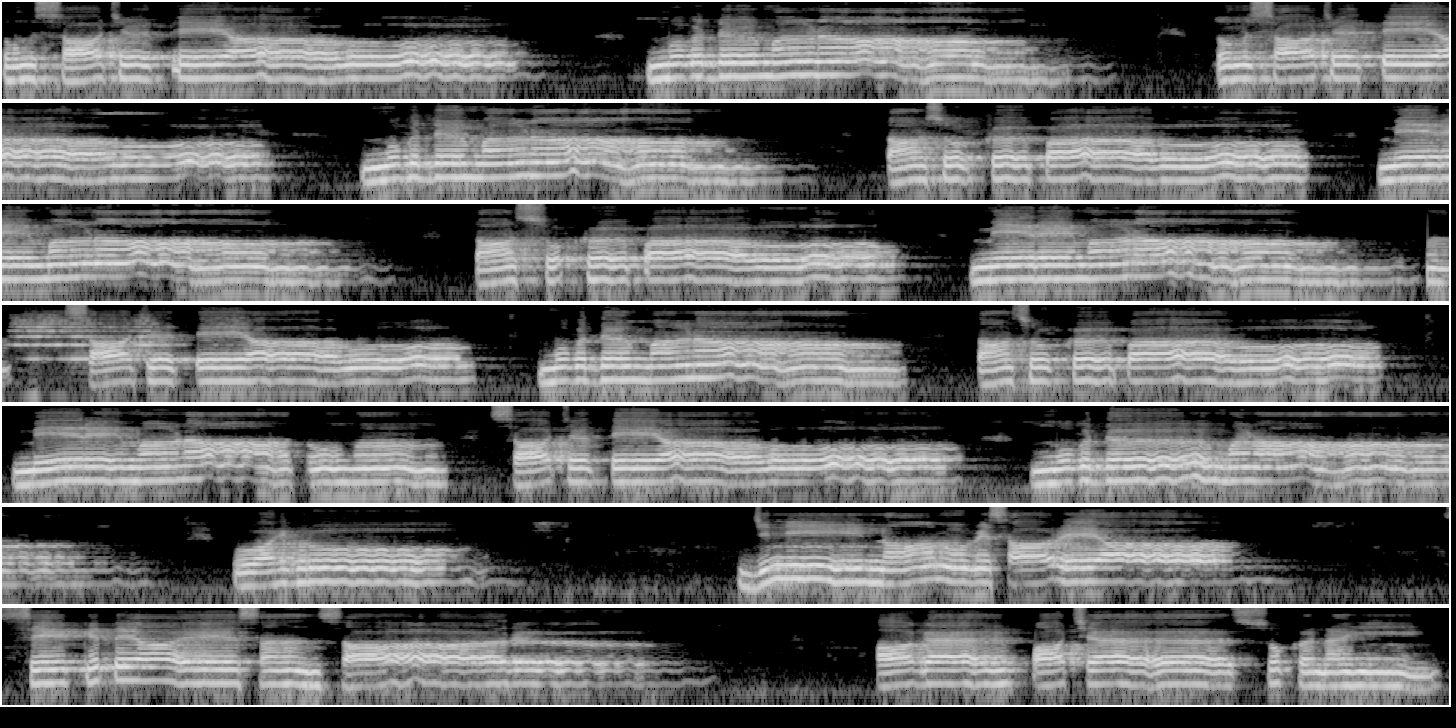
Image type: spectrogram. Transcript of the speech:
ਤੁਮ ਸਾਚ ਤੇ ਆਵੋ। ਮੁਗਦ ਮਣਾ ਤੁਮ ਸਾਚ ਤੇ ਆਵੋ। ਮੁਗਦ ਮਣਾ ਤਾਂ ਸੁਖ ਪਾਵੋ। ਮੇਰੇ ਮਣਾ, ਤਾਂ ਸੁਖ ਪਾਓ ਮੇਰੇ ਮਣਾ, ਸਾਚ ਤੇ ਆਵੋ। ਮੁਗਦ ਮਣਾ, ਤਾਂ ਸੁਖ ਪਾਵੋ। ਮੇਰੇ ਮਨਾ ਤੁਮ ਸਾਚ ਤੇ ਆਵੋ। ਮੁਗਦ ਮਣਾ। ਵਾਹਿਗੁਰੂ ਜਿਨੀ ਨਾਮ ਵਿਸਾਰਿਆ ਸੇ ਕਿਤ ਆਏ ਸੰਸਾਰ? ਆਗੈ ਪਾਛੈ ਸੁਖ ਨਹੀਂ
